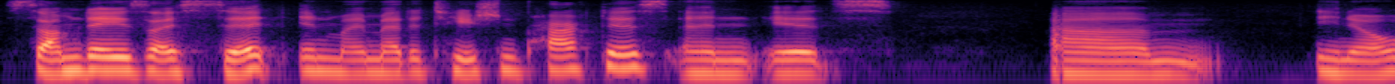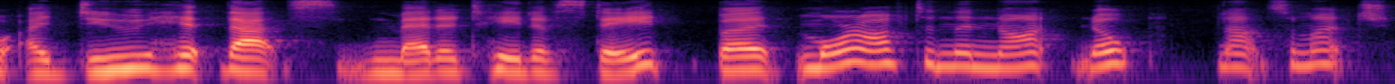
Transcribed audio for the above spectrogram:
some days I sit in my meditation practice and it's, um, you know, I do hit that meditative state, but more often than not, nope, not so much.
